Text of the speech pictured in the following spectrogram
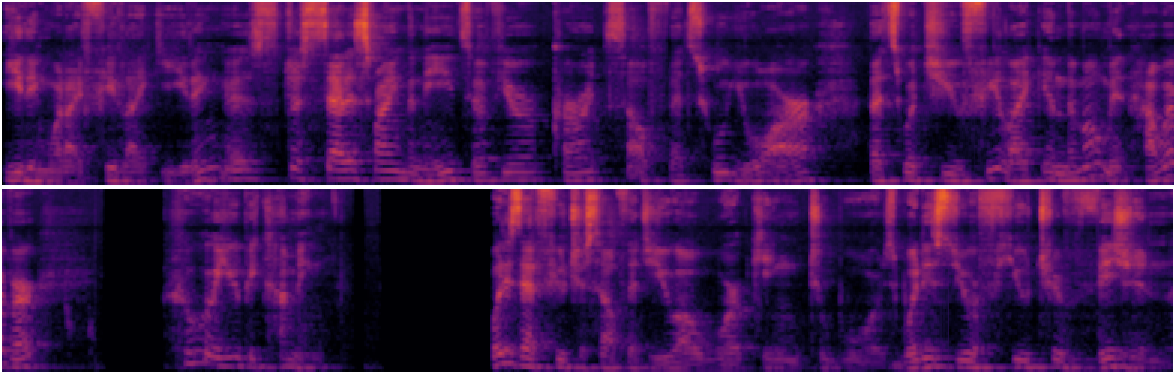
eating what I feel like eating is just satisfying the needs of your current self. That's who you are. That's what you feel like in the moment. However, who are you becoming? What is that future self that you are working towards? What is your future vision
